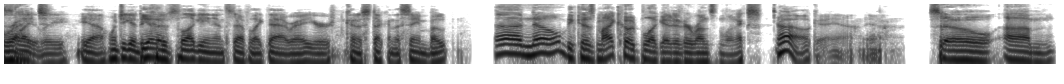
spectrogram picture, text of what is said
Right. slightly, yeah. Once you get into Yeah, code plugging and stuff like that, right? You're kind of stuck in the same boat. Uh, no, because my code plug editor runs in Linux. Oh, okay, yeah, yeah. So, um,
